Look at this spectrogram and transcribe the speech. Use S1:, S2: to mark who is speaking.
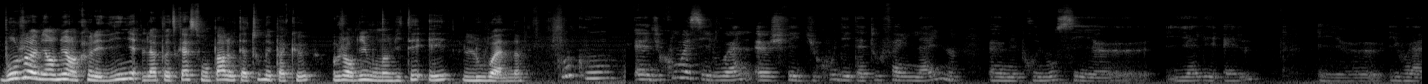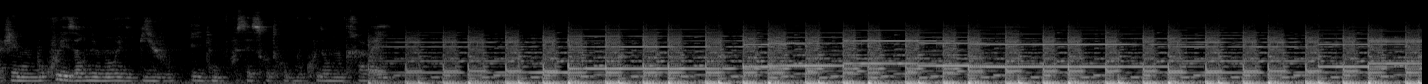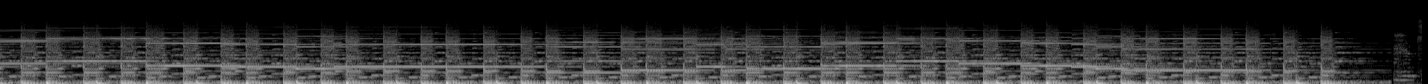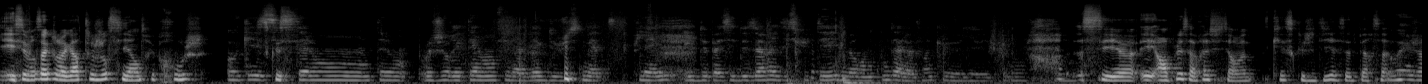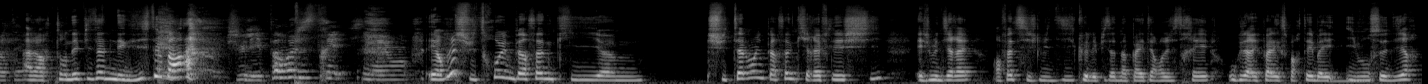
S1: Bonjour et bienvenue à Entre les lignes, la podcast où on parle tatou mais pas que. Aujourd'hui mon invité est Louane.
S2: Coucou Euh, Du coup moi c'est Louane, Euh, je fais du coup des tattoos fine line. Euh, mes pronoms c'est IL et L. Et, et voilà, j'aime beaucoup les ornements et les bijoux. Et du coup ça se retrouve beaucoup dans mon travail.
S1: Et c'est pour ça que je regarde toujours s'il y a un truc rouge.
S2: Ok,
S1: Parce que
S2: c'est tellement, tellement... J'aurais tellement fait la blague de juste mettre play et de passer deux heures à discuter et de me rendre compte à la fin qu'il y avait plus d'enregistrement.
S1: Euh, Et en plus après je suis en mode qu'est-ce que je dis à cette personne
S2: Ouais, genre.
S1: Alors ton épisode n'existe pas
S2: Je l'ai pas enregistré finalement.
S1: Et en plus je suis trop une personne qui... euh, Je suis tellement une personne qui réfléchit et je me dirais, en fait si je lui dis que l'épisode n'a pas été enregistré ou que j'arrive pas à l'exporter, bah, ils vont se dire...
